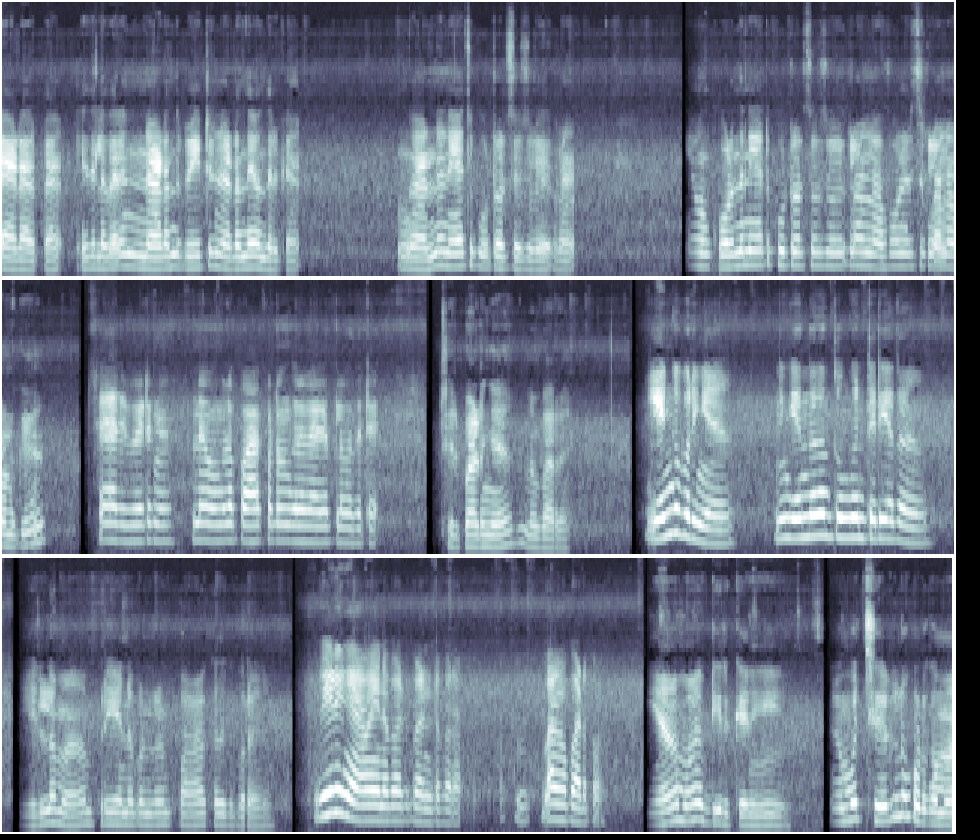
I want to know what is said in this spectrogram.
டயர்டாக இருப்பேன். இதில் வேற நடந்து போயிட்டு நடந்தே வந்திருக்கேன். உங்கள் அண்ணனையாச்சும் கூட்டு வர சொல்லி சொல்லியிருக்கிறேன் ஏன் உன் குழந்தைனையாச்சும் கூட்டு வர சொல்லி சொல்லியிருக்கலாம்ல ஃபோன் அடிச்சிருக்கலாம்ல அவனுக்கு? சரி விடுங்க. நான் உங்களை பார்க்கணுங்கிற வேகத்தில் வந்துட்டேன். சரி பாடுங்க. நான் வர்றேன் எங்கே போகிறீங்க நீங்கள் எந்த தான் தூங்குன்னு தெரியாதா? இல்லைம்மா பிரியா என்ன பண்ணுறான்னு பார்க்கறதுக்கு போகிறேன் விடுங்க அவன் என்ன பாட்டு பண்ணிட்டு போகிறான் வாங்க பாடுப்போம். ஏம்மா இப்படி இருக்க நீ? ரொம்ப செல்லம் கொடுக்கம்மா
